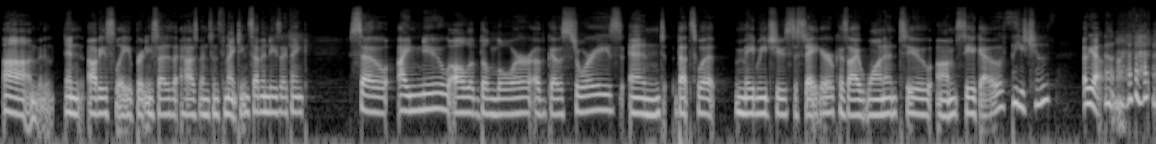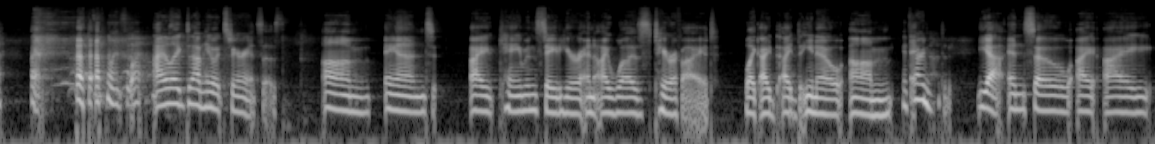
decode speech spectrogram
Um, and obviously, Brittany says it has been since the 1970s, I think. So I knew all of the lore of ghost stories, and that's what made me choose to stay here because I wanted to um, see a ghost. You chose? Oh yeah, Oh, what? I like to have new experiences. Um, and I came and stayed here, and I was terrified. Like I, I, you know, um, It's hard not to be. Yeah, and so I, I,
